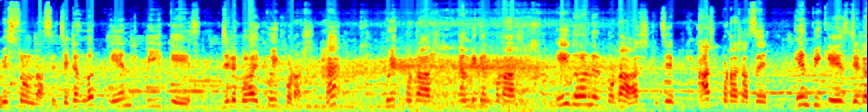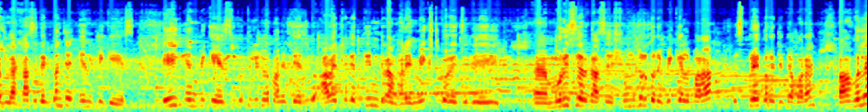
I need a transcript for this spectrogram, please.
মিশ্রণ আছে, যেটা হলো এনপিকেএস যেটা বলা হয় কুইক পটাশ হ্যাঁ? কুইক পটাশ আমেরিকান পটাশ, এই ধরনের পটাশ, যে ফাস্ট পটাশ আছে এনপিকেএস যেটা লেখা আছে, দেখবেন যে এনপিকেএস এই এনপিকেএস প্রতি লিটার পানিতে আড়াই থেকে তিন গ্রাম হারে মিক্সড করে যদি এই মরিচের গাছে সুন্দর করে বিকেলবেলা স্প্রে করে দিতে পারেন, তাহলে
